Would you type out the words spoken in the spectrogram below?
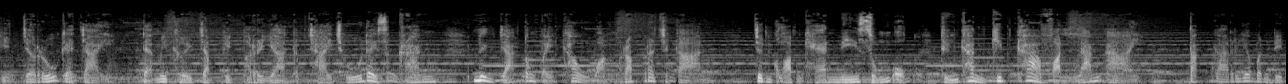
หิตจะรู้แก่ใจ แต่ไม่เคยจับผิดภรรยากับชายชู้ได้สักครั้ง เนื่องจากต้องไปเข้าวังรับราชการ จนความแค้นนี้สมอกถึงขั้นคิดฆ่าฟันล้างอาย ตักการยบัณฑิต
